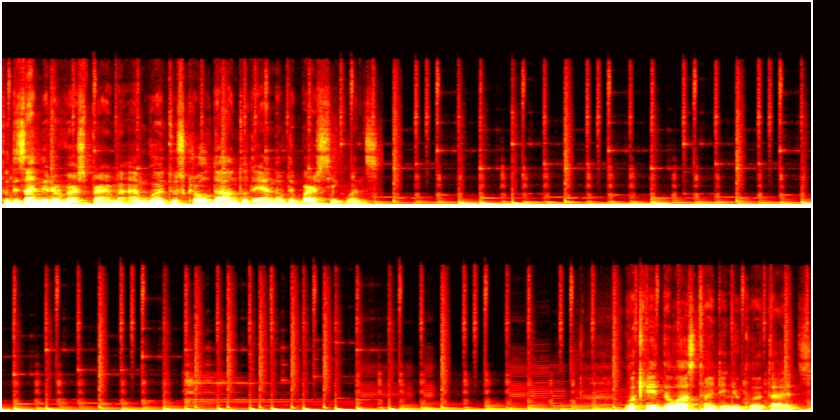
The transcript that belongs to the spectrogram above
To design the reverse primer, I'm going to scroll down to the end of the bar sequence locate the last 20 nucleotides.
